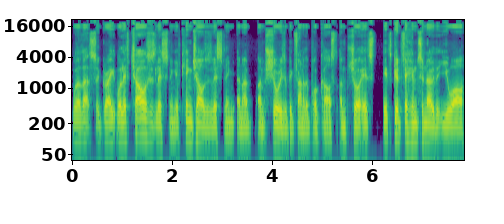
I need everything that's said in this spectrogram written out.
Well, that's a great. Well, if Charles is listening, if King Charles is listening, and I, I'm sure he's a big fan of the podcast, I'm sure it's it's good for him to know that you are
